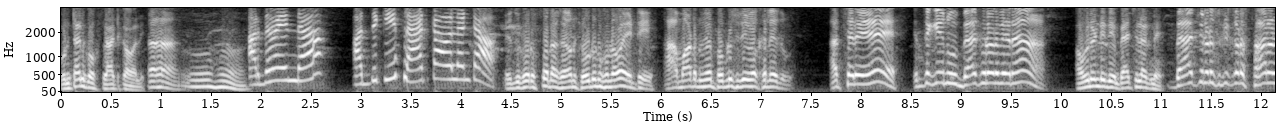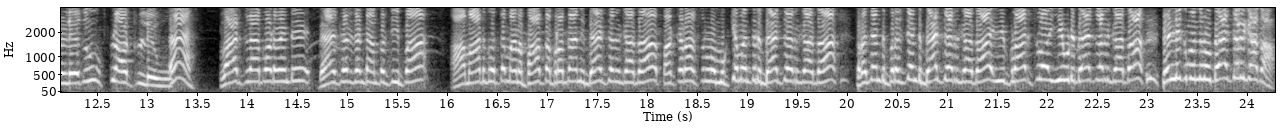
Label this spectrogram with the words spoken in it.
ఉండటానికి ఒక ఫ్లాట్ కావాలి. ఆహా. అర్థమైందా? అద్దెకి ఫ్లాట్ కావాలంట. ఎందుకు వస్తున్నా నాకు ఏమైనా చూడనుకున్నావా ఏంటి? ఆ మాట నువ్వే పబ్లిసిటీ ఇవ్వక్కర్లేదు. అచ్చరే ఇంతకీ నువ్వు బ్యాచులర్ వేరా అవునండి నేను బ్యాచులర్ నే. బ్యాచులర్స్ ఇక్కడ స్థానం లేదు ప్లాట్లు లేవు. ఫ్లాట్స్ లేకపోవడం ఏంటి? బ్యాచలర్స్ అంటే అంత చీపా? ఆ మాటకొస్తే మన పాత ప్రధాని బ్యాచర్ కాదా? పక్క రాష్ట్రంలో ముఖ్యమంత్రి బ్యాచర్ కాదా? ప్రజెంట్ ప్రెసిడెంట్ బ్యాచర్ కాదా? ఈ ఫ్లాట్స్లో ఈవిడ బ్యాచర్ కాదా? పెళ్ళికి ముందు నువ్వు బ్యాచర్ కాదా?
